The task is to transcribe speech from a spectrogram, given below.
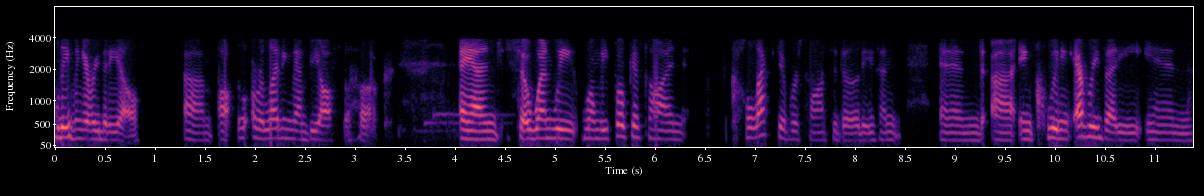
leaving everybody else um, or letting them be off the hook. And so when we when we focus on collective responsibilities and and uh, including everybody in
